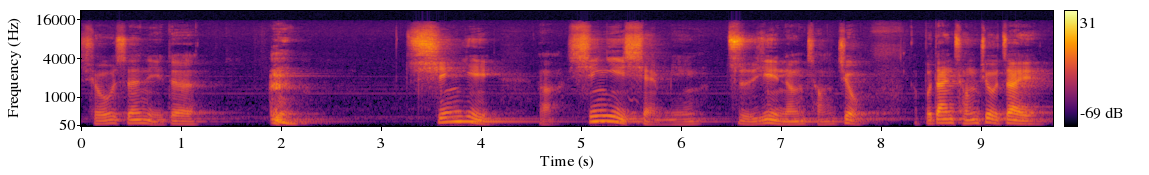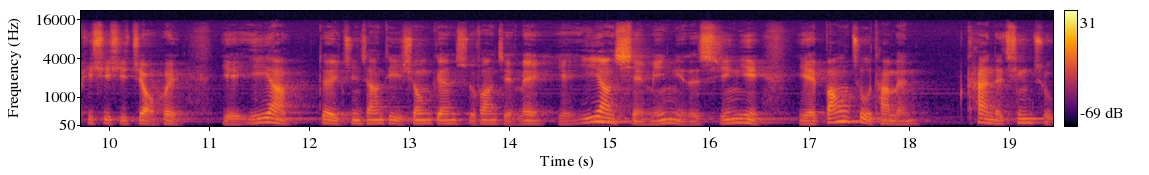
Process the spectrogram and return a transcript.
求神你的心意啊，心意显明，旨意能成就，不但成就在 PCC 教会，也一样对金章弟兄跟淑芳姐妹也一样显明你的心意，也帮助他们看得清楚、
